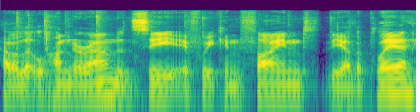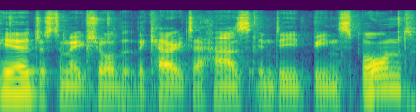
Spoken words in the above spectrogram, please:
have a little hunt around and see if we can find the other player here just to make sure that the character has indeed been spawned.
